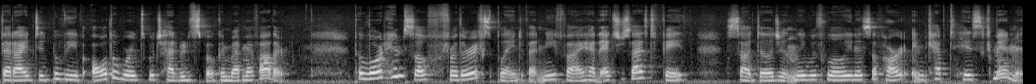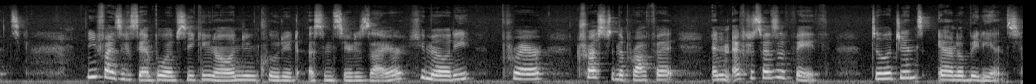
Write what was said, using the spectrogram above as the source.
that I did believe all the words which had been spoken by my father. The Lord himself further explained that Nephi had exercised faith, sought diligently with lowliness of heart, and kept his commandments. Nephi's example of seeking knowledge included a sincere desire, humility, prayer, trust in the prophet, and an exercise of faith, diligence, and obedience.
